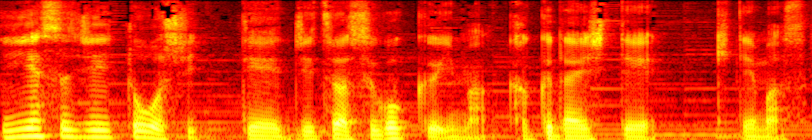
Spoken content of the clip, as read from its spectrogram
ESG 投資って実はすごく今拡大してきてます。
